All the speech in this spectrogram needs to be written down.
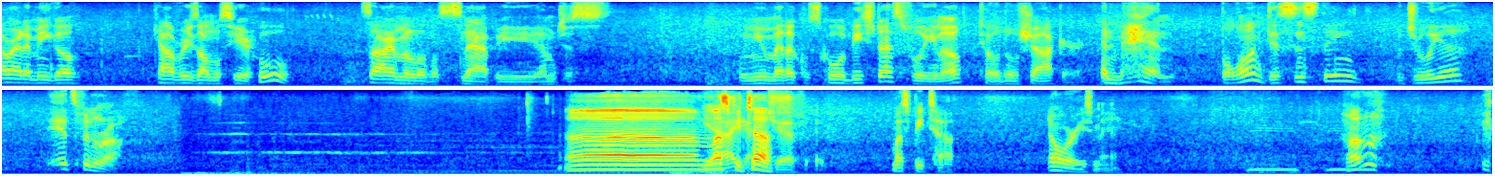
All right, amigo. Calvary's almost here. Cool. Sorry I'm a little snappy. I'm just... When you in medical school would be stressful, you know? Total shocker. And man, the long distance thing Julia, it's been rough. Uh, Yeah, must be tough. gotcha. Must be tough. No worries, man. Huh?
